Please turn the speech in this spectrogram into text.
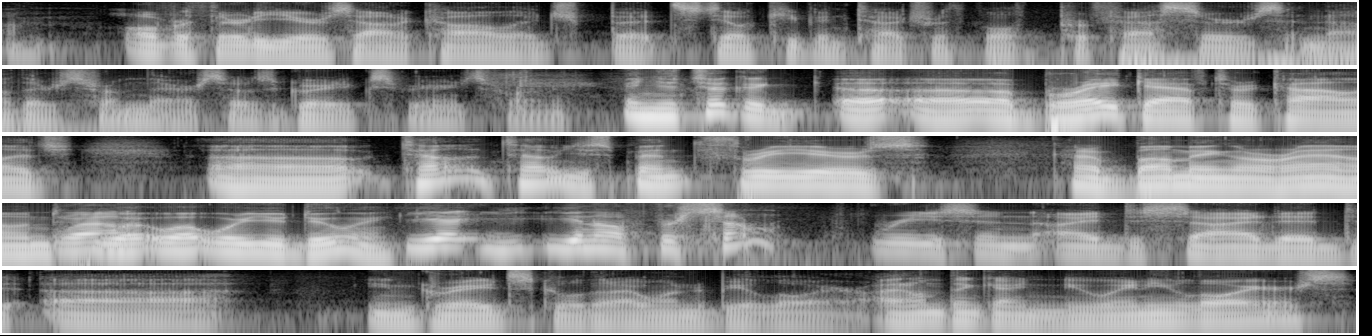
um, over 30 years out of college but still keep in touch with both professors and others from there. So it was a great experience for me. And you took a, a, a break after college. Uh, tell, tell you spent three years kind of bumming around. Well, what, what were you doing? Yeah you know for some reason, I decided uh, in grade school that I wanted to be a lawyer. I don't think I knew any lawyers,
